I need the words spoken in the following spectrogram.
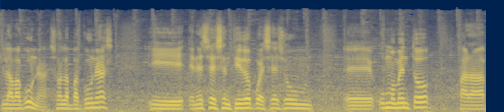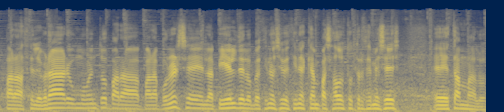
la vacuna, son las vacunas y en ese sentido pues es un, eh, momento para, celebrar, un momento para, ponerse en la piel de los vecinos y vecinas que han pasado estos 13 meses eh, tan malos.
